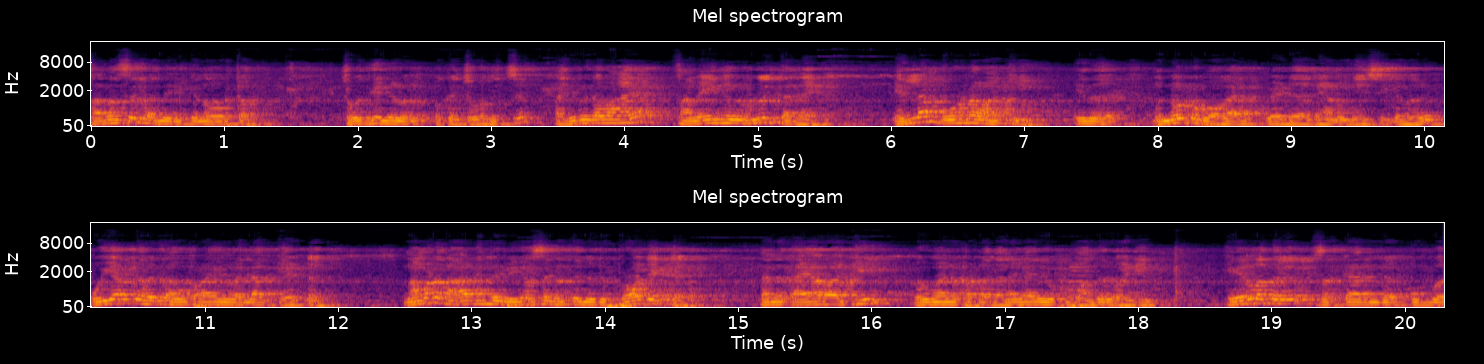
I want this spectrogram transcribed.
സദസ്സിൽ വന്നിരിക്കുന്നവർക്കും ചോദ്യങ്ങളും ഒക്കെ ചോദിച്ച് പരിമിതമായ സമയങ്ങളിനുള്ളിൽ തന്നെ എല്ലാം പൂർണമാക്കി ഇത് മുന്നോട്ട് പോകാൻ വേണ്ടി തന്നെയാണ് ഉദ്ദേശിക്കുന്നത്. ഉയർന്നു വരുന്ന അഭിപ്രായങ്ങളെല്ലാം കേട്ട് നമ്മുടെ നാടിന്റെ വികസനത്തിന്റെ ഒരു പ്രോജക്റ്റ് തന്നെ തയ്യാറാക്കി ബഹുമാനപ്പെട്ട ധനകാര്യ വകുപ്പ് മന്ത്രി വഴി കേരളത്തിൽ സർക്കാരിന്റെ മുമ്പ്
